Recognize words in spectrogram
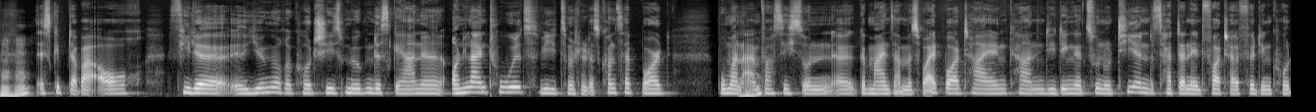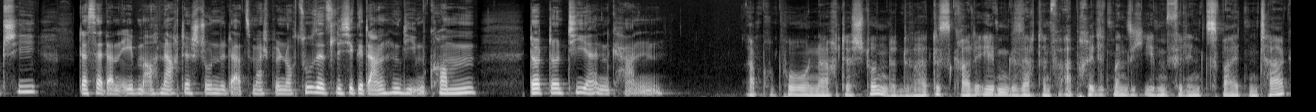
Mhm. Es gibt aber auch viele äh, jüngere Coaches mögen das gerne Online-Tools, wie zum Beispiel das Concept Board, wo man mhm. einfach sich so ein äh, gemeinsames Whiteboard teilen kann, die Dinge zu notieren. Das hat dann den Vorteil für den Coachee, dass er dann eben auch nach der Stunde da zum Beispiel noch zusätzliche Gedanken, die ihm kommen, dort notieren kann. Apropos nach der Stunde, du hattest gerade eben gesagt, dann verabredet man sich eben für den zweiten Tag.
